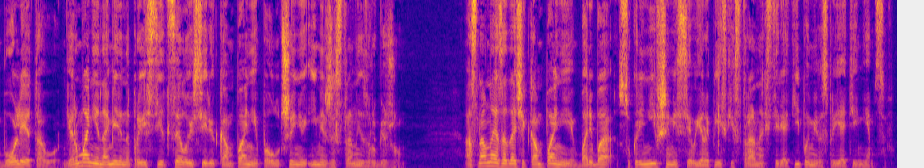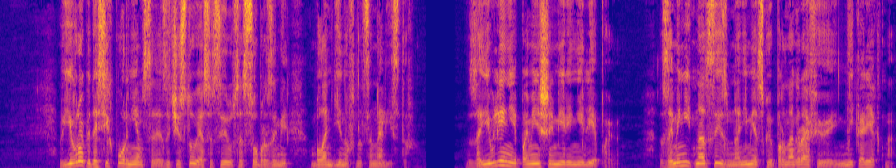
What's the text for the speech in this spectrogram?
Более того, Германия намерена провести целую серию кампаний по улучшению имиджа страны за рубежом. Основная задача кампании – борьба с укоренившимися в европейских странах стереотипами восприятия немцев. В Европе до сих пор немцы зачастую ассоциируются с образами блондинов-националистов. Заявление по меньшей мере нелепое. Заменить нацизм на немецкую порнографию некорректно.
